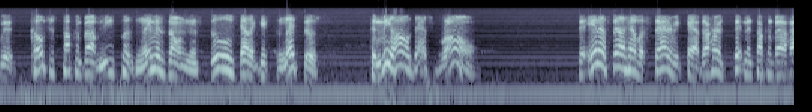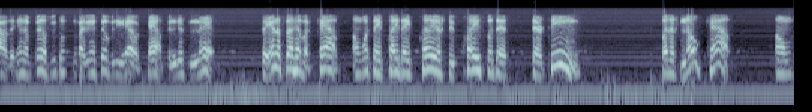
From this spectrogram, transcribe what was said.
with coaches talking about need to put limits on and schools got to get collectives. To me, all that's wrong. the NFL have a salary cap. I heard Pittman talking about how the NFL, if you go like the NFL, you have a cap and this and that. The NFL have a cap on what they pay their players to play for their their team, but it's no cap on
